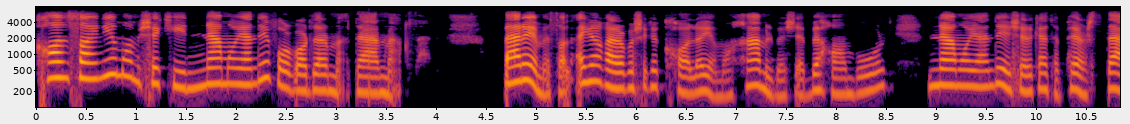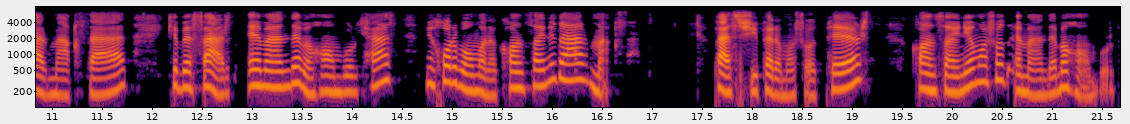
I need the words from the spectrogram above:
کانساینی ما میشه که نماینده فورواردر در مقصد برای مثال اگر قرار باشه که کالای ما حمل بشه به هامبورگ نماینده شرکت پرس در مقصد که به فرض امندم هامبورگ هست می‌خوره به عنوان کانساینی در مقصد پس شیپر ما شد پرس کانساینی ما شد امندم هامبورگ.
